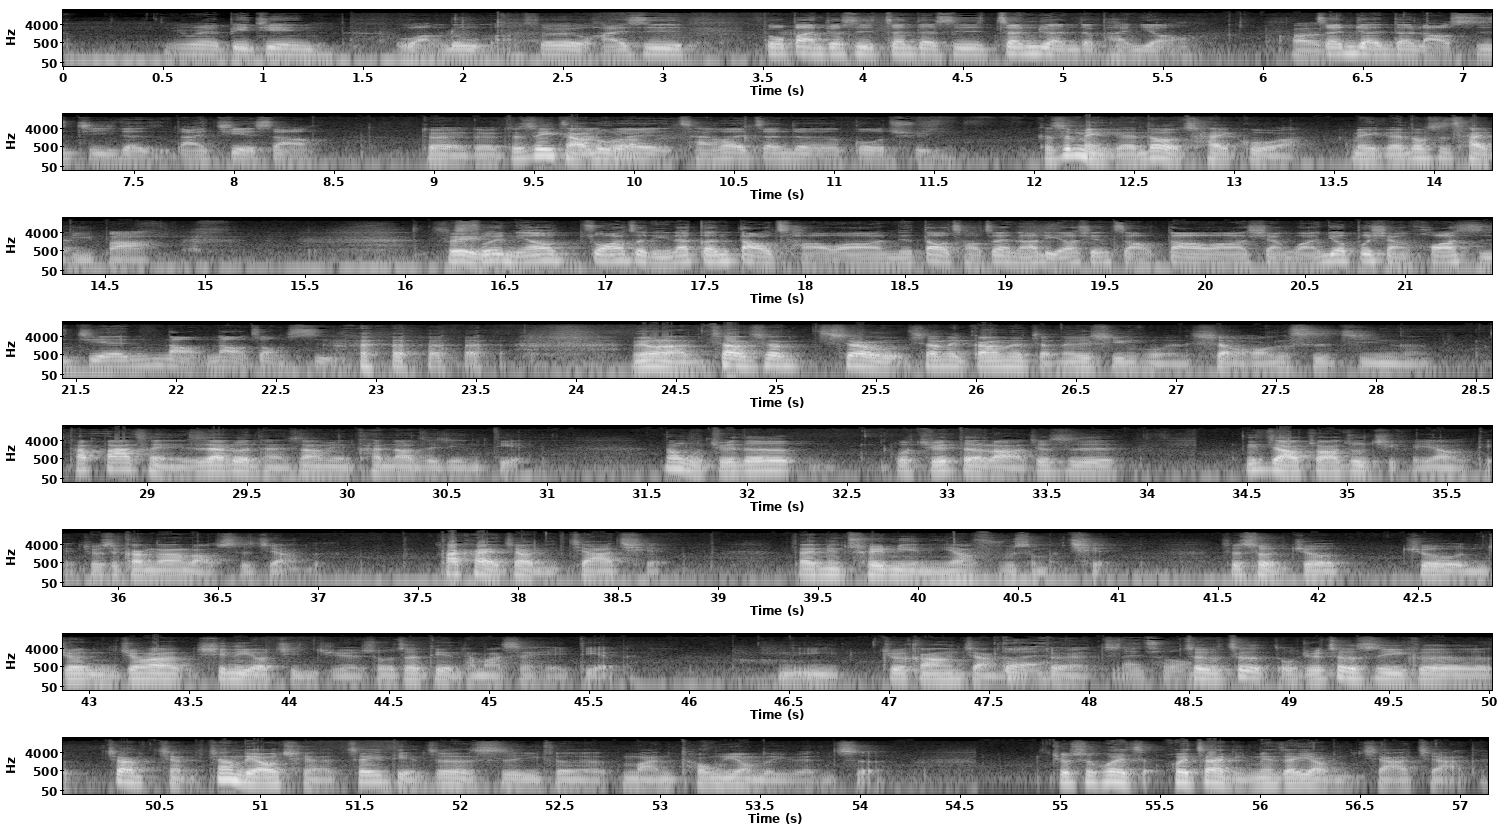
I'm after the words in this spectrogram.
因为毕竟网络嘛，所以我还是多半就是真的是真人的朋友，呃、真人的老司机的来介绍。对对，这是一条路了，才会才会真的过去。可是每个人都有菜过啊。每个人都是菜比吧，所以所以你要抓着你那根稻草啊，你的稻草在哪里要先找到啊，想玩又不想花时间闹闹这种事，没有啦，像像像像那刚刚在讲那个新闻，小黄司机呢，他八成也是在论坛上面看到这间店。那我觉得，我觉得啦，就是你只要抓住几个要点，就是刚刚老师讲的，他开始叫你加钱，在那边催眠你要付什么钱，这时候你就。就你就你就要心里有警觉，说这店他妈是黑店的。你就刚刚讲的，对，对没错。这个这个，我觉得这个是一个这样讲这样聊起来，这一点真的是一个蛮通用的原则，就是会会在里面再要你加价的。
